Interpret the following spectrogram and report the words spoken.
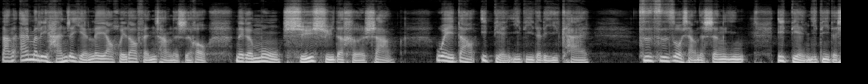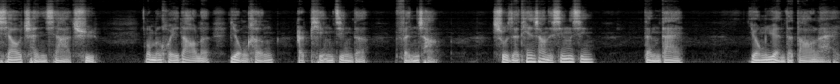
当 Emily 含着眼泪要回到坟场的时候，那个墓徐徐的合上。味道一点一滴的离开，滋滋作响的声音一点一滴的消沉下去。我们回到了永恒而平静的坟场，数着天上的星星，等待永远的到来。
